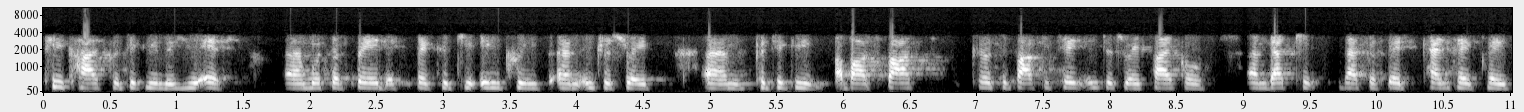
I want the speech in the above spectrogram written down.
peak highs, particularly in the U.S., um, with the Fed expected to increase um, interest rates, um, particularly about five, close to five to ten interest rate cycles, and that, to, that the Fed can take place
